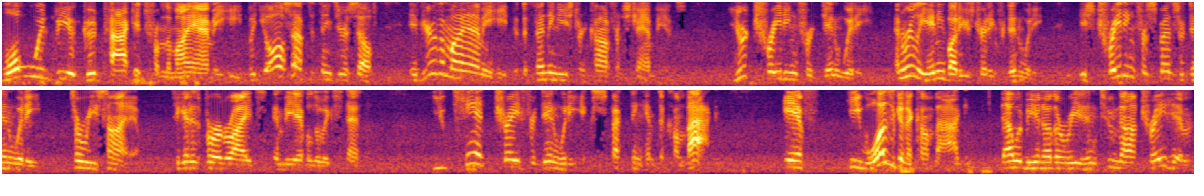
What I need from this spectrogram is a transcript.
what would be a good package from the Miami Heat? But you also have to think to yourself, if you're the Miami Heat, the defending Eastern Conference champions, you're trading for Dinwiddie, and really anybody who's trading for Dinwiddie is trading for Spencer Dinwiddie to re-sign him, to get his bird rights and be able to extend them. You can't trade for Dinwiddie expecting him to come back. If he was going to come back, that would be another reason to not trade him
